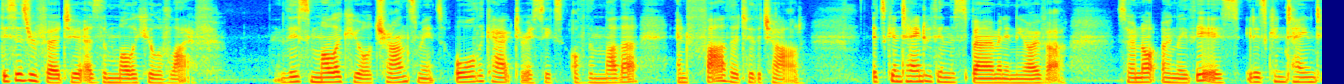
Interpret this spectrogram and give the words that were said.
this is referred to as the molecule of life. This molecule transmits all the characteristics of the mother and father to the child. It's contained within the sperm and in the ova. So, not only this, it is contained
